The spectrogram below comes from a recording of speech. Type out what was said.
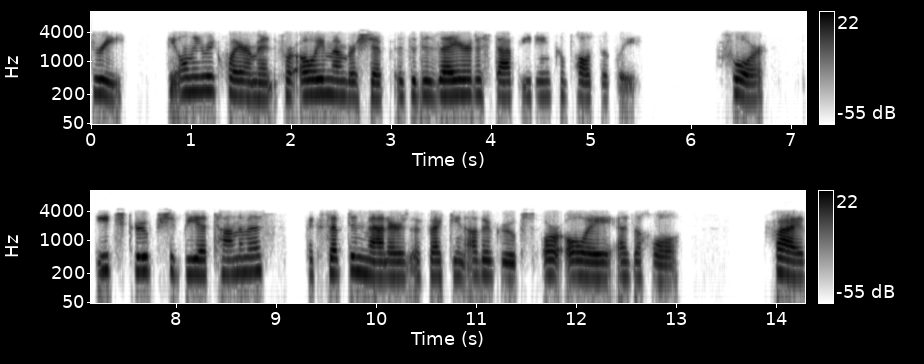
3. The only requirement for OA membership is the desire to stop eating compulsively. 4. Each group should be autonomous except in matters affecting other groups or OA as a whole. 5.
